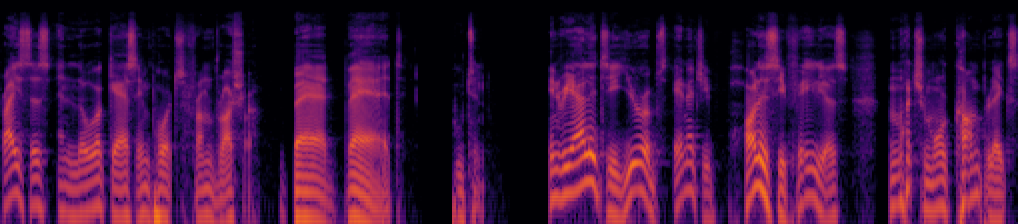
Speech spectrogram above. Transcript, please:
prices and lower gas imports from Russia. Bad, bad, Putin. In reality, Europe's energy policy failures are much more complex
